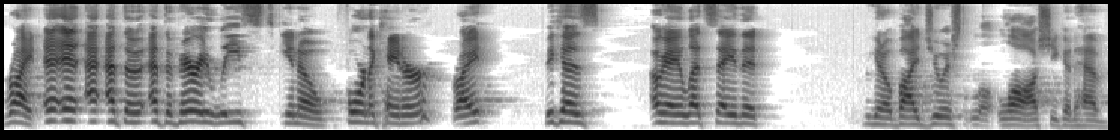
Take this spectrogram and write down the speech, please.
right. At the at the very least, you know, fornicator, right? Because okay, let's say that, you know, by Jewish law, she could have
